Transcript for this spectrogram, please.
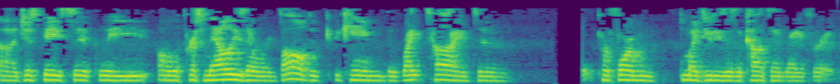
Uh, just basically all the personalities that were involved, it became the right time to perform my duties as a content writer for it.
